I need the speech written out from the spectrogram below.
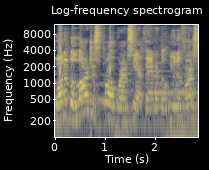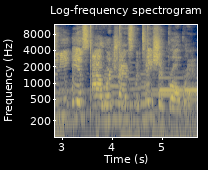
One of the largest programs here at Vanderbilt University is our transportation program.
